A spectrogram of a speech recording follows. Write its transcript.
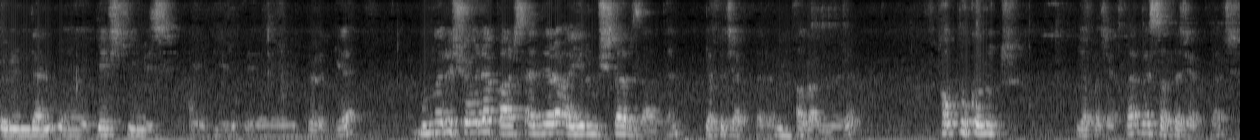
önünden e, geçtiğimiz e, bir e, bölge. Bunları şöyle parsellere ayırmışlar zaten yapacakları alanları. Toplu konut yapacaklar ve satacaklar.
